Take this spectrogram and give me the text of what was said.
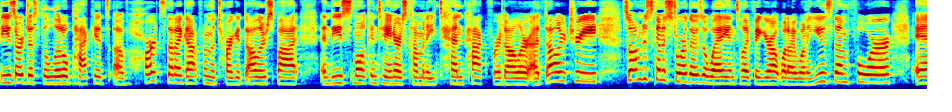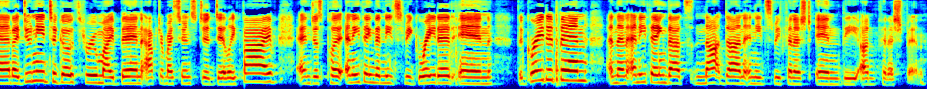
These are just the little packets of hearts that I got from the Target Dollar Spot. And these small containers come in a 10 pack for a dollar at Dollar Tree. So I'm just going to store those away until I figure out what I want to use them for. And I do need to go through my bin after my students did daily five and just put anything that needs to be graded in the graded bin and then anything that's not done and needs to be finished in the unfinished bin.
